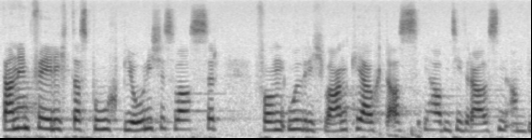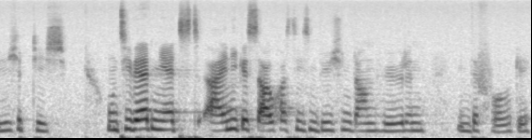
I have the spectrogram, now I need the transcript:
Dann empfehle ich das Buch Bionisches Wasser von Ulrich Warnke. Auch das haben Sie draußen am Büchertisch. Und Sie werden jetzt einiges auch aus diesen Büchern dann hören in der Folge.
